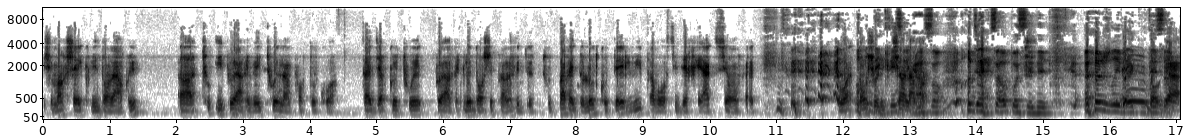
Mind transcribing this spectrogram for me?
Je marche avec lui dans la rue. Euh, tout, il peut arriver tout et n'importe quoi. C'est-à-dire que tout est- peut arriver, le danger peut arriver de toute part et de l'autre côté, lui peut avoir aussi des réactions, en fait. tu vois, donc je On lui décrit tiens la main. garçon, On dirait que ça au possédé. Je il va écouter Mon ça. gars,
